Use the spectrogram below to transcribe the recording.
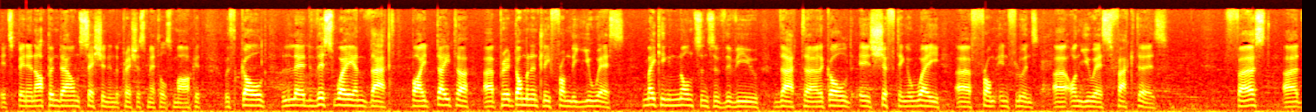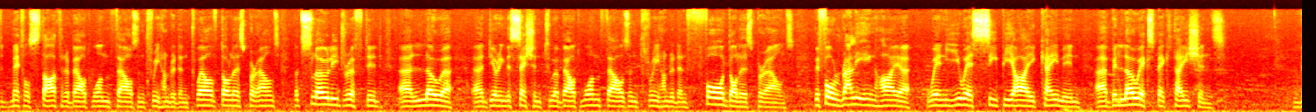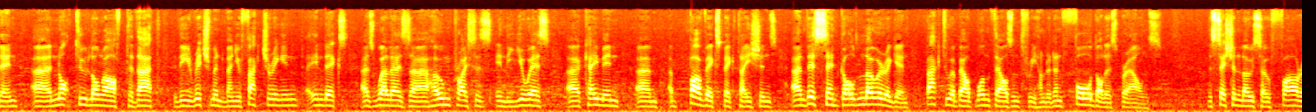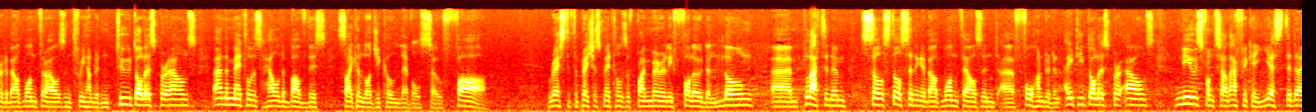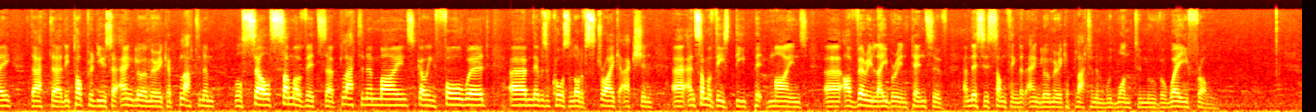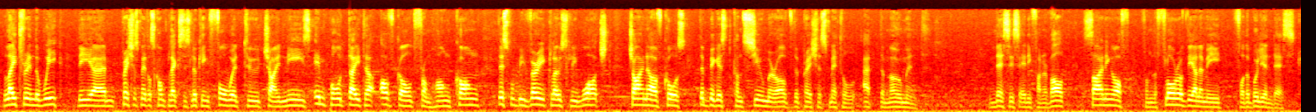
It's been an up and down session in the precious metals market, with gold led this way and that by data uh, predominantly from the US, making nonsense of the view that uh, gold is shifting away uh, from influence uh, on US factors. First, uh, the metal started about $1,312 per ounce, but slowly drifted uh, lower uh, during the session to about $1,304 per ounce before rallying higher when US CPI came in uh, below expectations. Then, uh, not too long after that, the Richmond Manufacturing in Index, as well as uh, home prices in the US, uh, came in um, above expectations, and this sent gold lower again, back to about $1,304 per ounce. The session low so far at about $1,302 per ounce, and the metal is held above this psychological level so far. Rest of the precious metals have primarily followed along. Um, platinum still, still sitting about $1,480 per ounce. News from South Africa yesterday that uh, the top producer, Anglo American Platinum, will sell some of its uh, platinum mines going forward. Um, there was, of course, a lot of strike action, uh, and some of these deep pit mines uh, are very labor intensive, and this is something that Anglo American Platinum would want to move away from. Later in the week, the um, precious metals complex is looking forward to Chinese import data of gold from Hong Kong. This will be very closely watched. China, of course, the biggest consumer of the precious metal at the moment. This is Eddie van der Walt signing off from the floor of the LME for the Bullion Desk.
